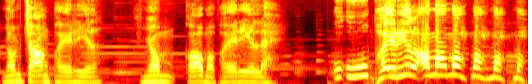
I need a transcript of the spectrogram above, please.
ខ្ញុំចង20រៀលខ្ញុំក៏20រៀលដែរអូអូ20រៀលអស់មកមកមកមកមក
